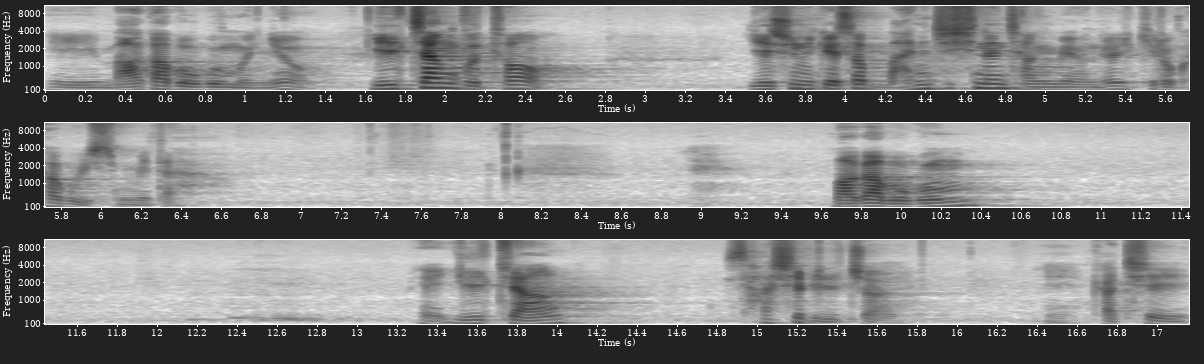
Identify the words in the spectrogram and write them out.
이 마가복음은요 1장부터 예수님께서 만지시는 장면을 기록하고 있습니다. 마가복음 1장 41절 예, 같이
